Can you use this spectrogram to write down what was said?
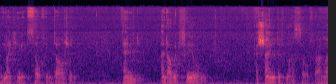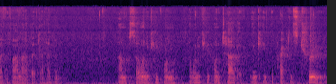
or making it self-indulgent. And, and I would feel ashamed of myself if I allowed, if I allowed that to happen. Um, so I want to keep on, I want to keep on target and keep the practice true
